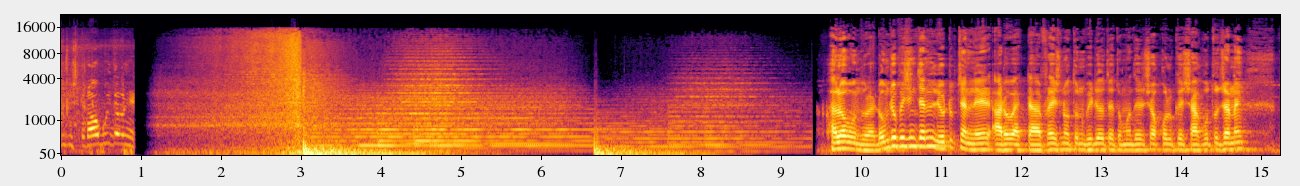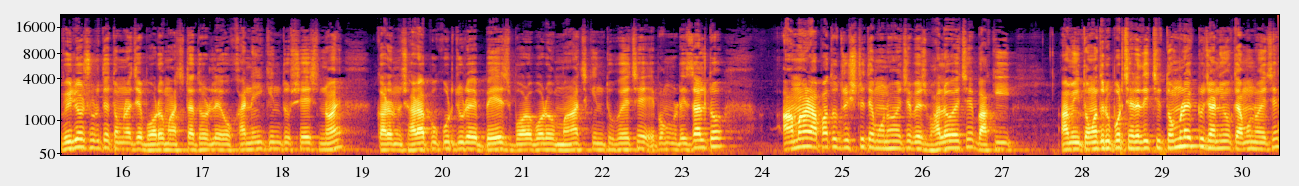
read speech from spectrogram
দিবি সেটাও বুঝতে পারিনি হ্যালো বন্ধুরা, ডোমজো ফিশিং চ্যানেল ইউটিউব চ্যানেলের আরও একটা ফ্রেশ নতুন ভিডিওতে তোমাদের সকলকে স্বাগত জানাই। ভিডিও শুরুতে তোমরা যে বড় মাছটা ধরলে ওখানেই কিন্তু শেষ নয়, কারণ সারা পুকুর জুড়ে বেশ বড় বড় মাছ কিন্তু হয়েছে এবং রেজাল্টও আমার আপাত দৃষ্টিতে মনে হয়েছে বেশ ভালো হয়েছে। বাকি আমি তোমাদের উপর ছেড়ে দিচ্ছি। তোমরা একটু জানিও কেমন হয়েছে।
